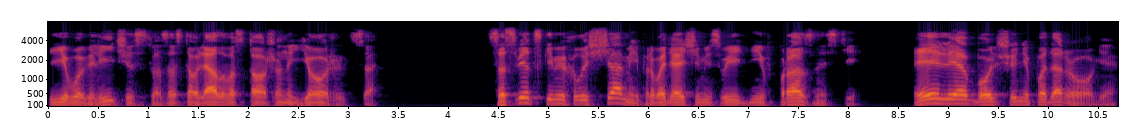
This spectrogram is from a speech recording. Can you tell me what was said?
и его величества заставляло восторженно ежиться. Со светскими хлыщами, проводящими свои дни в праздности, Элия больше не по дороге.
